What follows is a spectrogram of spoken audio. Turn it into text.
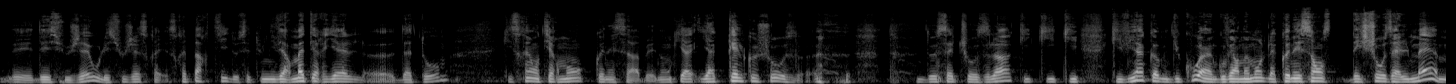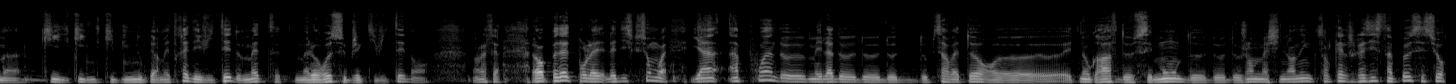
des, sujets, où les sujets seraient, partis de cet univers matériel euh, d'atomes qui serait entièrement connaissable. Et donc il y a, quelque chose de cette chose-là qui, qui, qui, qui, vient comme du coup un gouvernement de la connaissance des choses elles-mêmes qui, qui, nous permettrait d'éviter de mettre cette malheureuse subjectivité dans, dans l'affaire. Alors peut-être pour la, discussion, moi, il y a un, point de, mais là, d'observateur de, euh, ethnographe de ces mondes de, gens de machine learning sur lequel je résiste un peu, c'est sûr,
